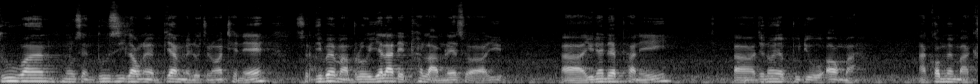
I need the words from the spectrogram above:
2-1မို့ဆိုရင်2-0လောက်နဲ့ပြတ်မယ်လို့ကျွန်တော်ကထင်တယ်ဆိုတော့ဒီဘက်မှာဘယ်လိုရက်လက်တွေထွက်လာမလဲဆိုတော့အာ United ဖန်နေအာကျွန်တော်ရဲ့ဗီဒီယိုအောက်မှာအာ comment မှာခ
